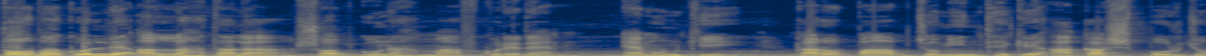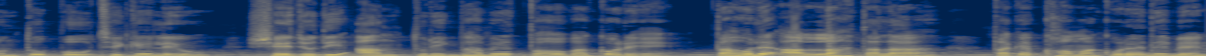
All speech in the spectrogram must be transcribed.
তবা করলে আল্লাহ তালা সব গুনাহ মাফ করে দেন। এমনকি কারও পাপ জমিন থেকে আকাশ পর্যন্ত পৌঁছে গেলেও সে যদি আন্তরিকভাবে তওবা করে, তাহলে আল্লাহ তালা তাকে ক্ষমা করে দেবেন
